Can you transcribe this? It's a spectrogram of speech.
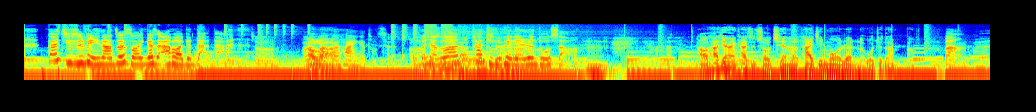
但其实平常这时候应该是阿花跟达达。对啊，我好啦们会换一个主持人。我们想说看主抽签啦主可以连任。多少，嗯，好的，好，他现在开始抽签了，他已经默认了，我觉得很棒。很棒。嗯，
